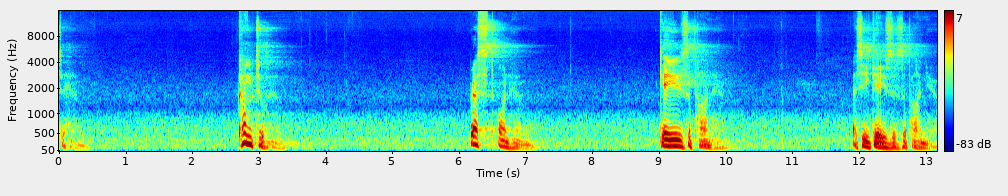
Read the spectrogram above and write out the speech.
to Him. Come to Him. Rest on Him. Gaze upon Him as He gazes upon you.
